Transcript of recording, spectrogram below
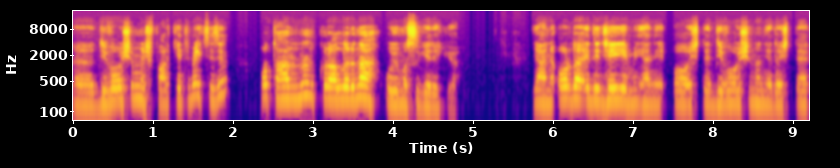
e, devotion'mış fark etmeksizin o tanrının kurallarına uyması gerekiyor. Yani orada edeceği yemin yani o işte devotion'ın ya da işte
